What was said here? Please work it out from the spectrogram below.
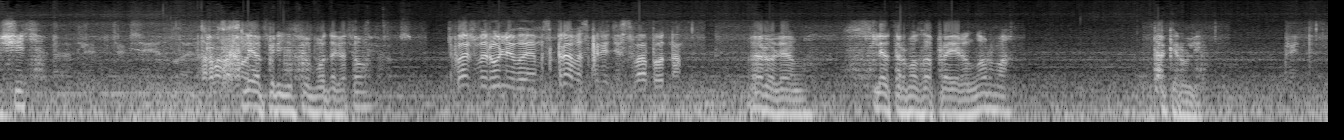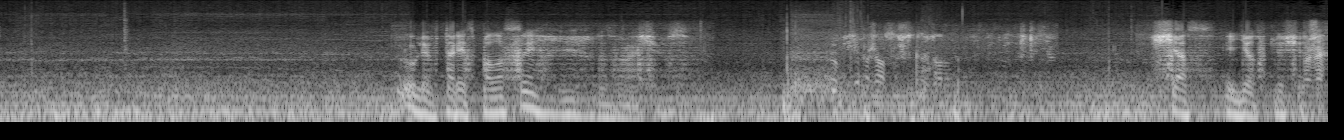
Включить. Тормоза Слева впереди свобода готов. Экипаж выруливаем справа, спереди свободно. Рулем. Слева тормоза проверил норма. Так и рули. Рулим в торец полосы и разворачиваемся. Включи, пожалуйста, шестую зону. Сейчас идет включение. Уже.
